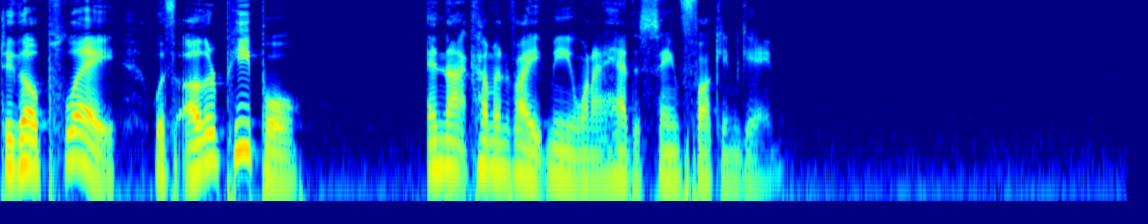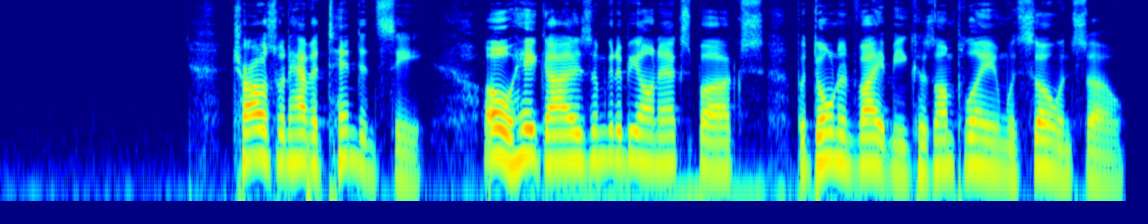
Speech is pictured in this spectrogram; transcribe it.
to go play with other people and not come invite me when I had the same fucking game. Charles would have a tendency oh, hey guys, I'm going to be on Xbox, but don't invite me because I'm playing with so and so.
